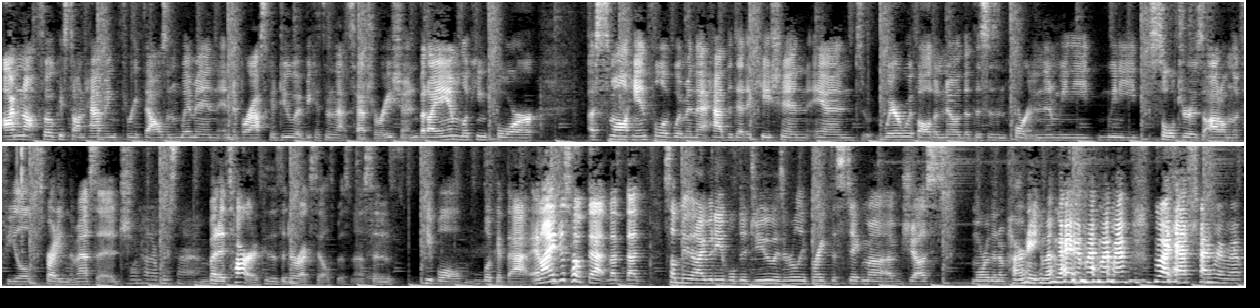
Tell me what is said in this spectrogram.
I'm not focused on having 3,000 women in Nebraska do it because then that's saturation, but I am looking for a small handful of women that have the dedication and wherewithal to know that this is important and we need we need soldiers out on the field spreading the message. 100%. But it's hard because it's a direct sales business and people look at that. And I just hope that that, that something that I've been able to do is really break the stigma of just more than a party. my hashtag.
